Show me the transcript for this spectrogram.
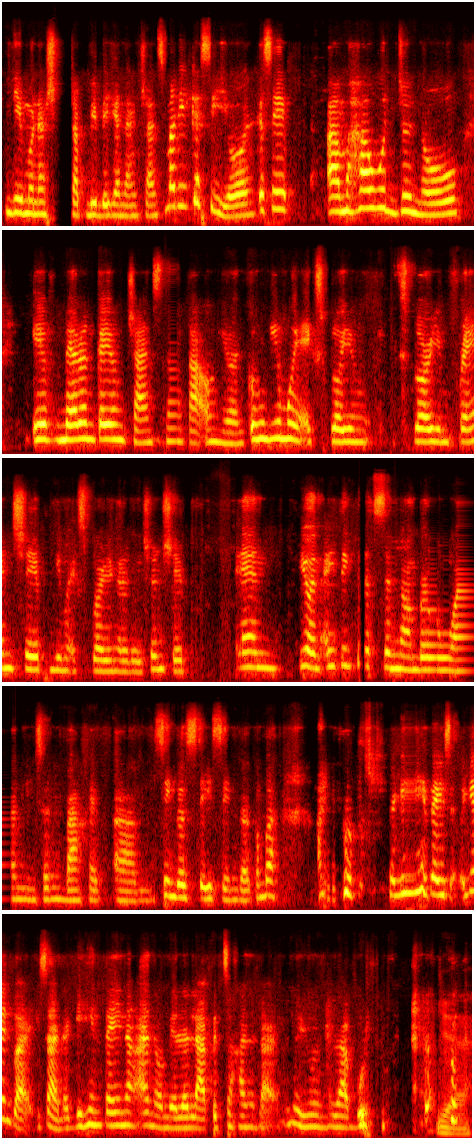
hindi mo na siya bibigyan ng chance. Mali kasi yun. Kasi um, how would you know if meron kayong chance ng taong yun kung hindi mo i-explore yung explore yung friendship, hindi mo explore yung relationship, And yun, I think that's the number one reason bakit um, single stay single. Kung ba, ano, naghihintay, yun ba, isa, naghihintay ng ano, may lalapit sa kanila. Ano yun, malabo. yeah.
